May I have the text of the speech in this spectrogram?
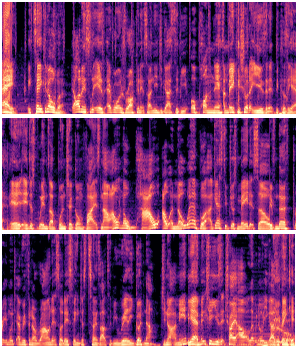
hey, it's taking over. It honestly is. Everyone's rocking it, so I need you guys to be up on this and making sure that you're using it because yeah, it, it just wins a bunch of gunfights now. I don't know how out of nowhere, but I guess they've just made it so they've nerfed pretty much everything around it, so this thing just turns out to be really good now. Do you know what I mean? Yeah, make sure you use it, try it out, and let me know what you guys are thinking.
